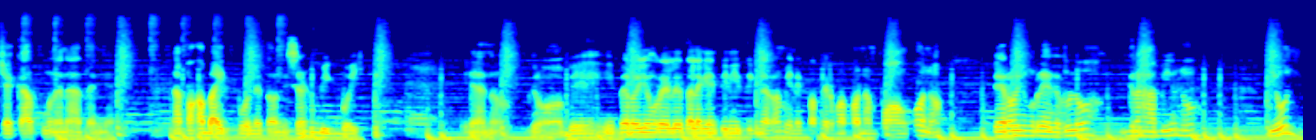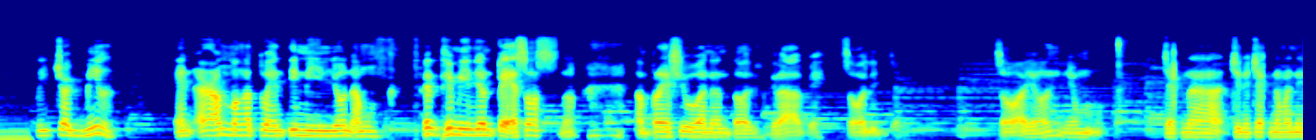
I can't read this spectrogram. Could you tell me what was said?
check out muna natin yan. Napakabait po nito ni Sir Big Boy. Yan, no? Grabe. Eh, Pero yung relo talaga yung tinitignan kami. Nagpapirma pa ng poang ko, no? Pero yung relo, grabe yun, no? Yun, Richard Mill. And around mga 20 million ang 20 million pesos, no? Ang presyuhan ng tol. Grabe. Solid yan. So, ayun, yung check na, chine-check naman ni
